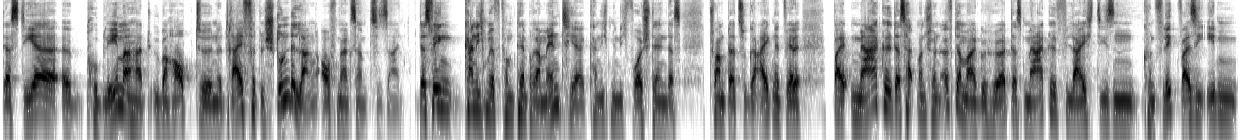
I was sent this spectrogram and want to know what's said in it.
dass der äh, Probleme hat, überhaupt äh, eine Dreiviertelstunde lang aufmerksam zu sein. Deswegen kann ich mir vom Temperament her, kann ich mir nicht vorstellen, dass Trump dazu geeignet wäre. Bei Merkel, das hat man schon öfter mal gehört, dass Merkel vielleicht diesen Konflikt, weil sie eben,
